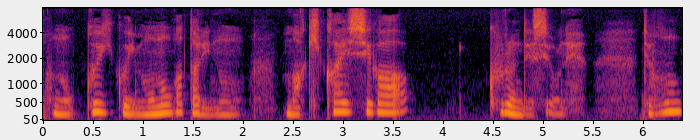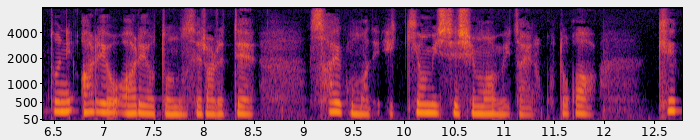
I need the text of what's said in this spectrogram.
このグイグイ物語の巻き返しが来るんですよね。で本当にあれよあれよと載せられて最後まで一気読みしてしまうみたいなことが結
